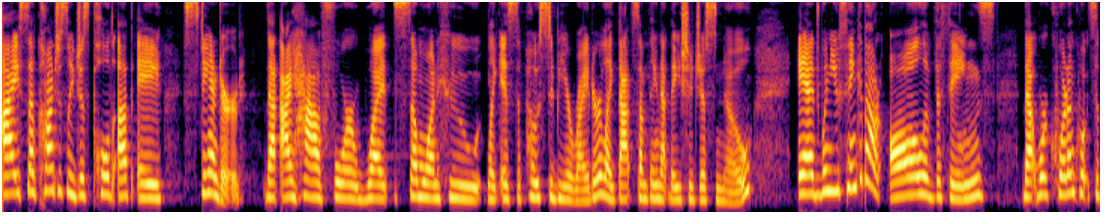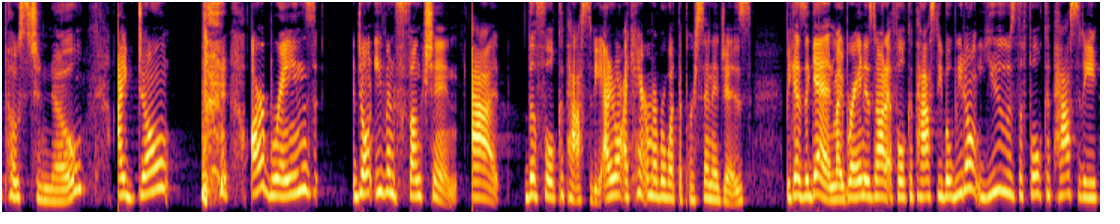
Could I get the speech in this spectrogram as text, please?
I subconsciously just pulled up a standard that I have for what someone who like is supposed to be a writer, like that's something that they should just know. And when you think about all of the things that we're quote unquote supposed to know, I don't, our brains don't even function at the full capacity. I don't, I can't remember what the percentage is because again, my brain is not at full capacity, but we don't use the full capacity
